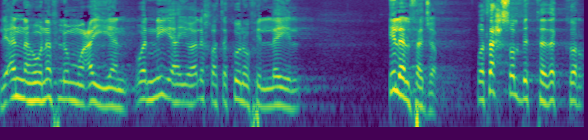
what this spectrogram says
لأنه نفل معين والنية أيها الإخوة تكون في الليل إلى الفجر وتحصل بالتذكر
